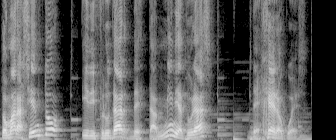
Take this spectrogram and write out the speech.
Tomar asiento y disfrutar de estas miniaturas de HeroQuest.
